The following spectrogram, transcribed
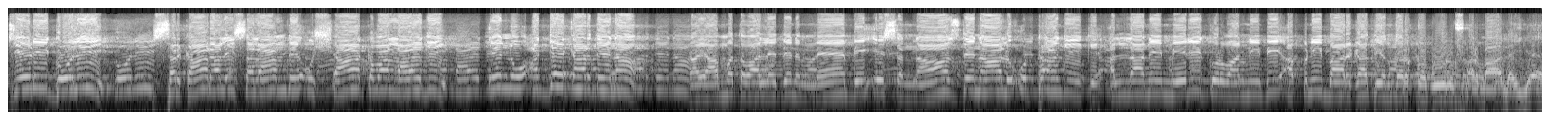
جیڑی گولی سرکار علیہ السلام دے اس شاک وال آئے گی انہوں اگے کر دینا۔ قیامت والے دن میں بھی اس ناز دے نال اٹھاں گی کہ اللہ نے میری قربانی بھی اپنی بارگاہ دے اندر قبول فرما لئی ہے۔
